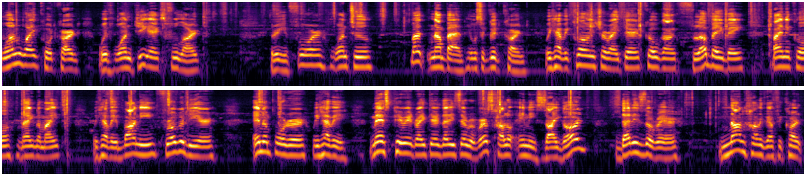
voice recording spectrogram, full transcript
one white code card with one GX full art. Three, four, one, two. But not bad. It was a good card. We have a Cloyster right there, Croagunk, Flabebe, Binacle, Magnemite. We have a Bonnie, Frogadier, and a Porter. We have a Mesprit right there. That is the reverse holo and a Zygarde. That is the rare non-holographic card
